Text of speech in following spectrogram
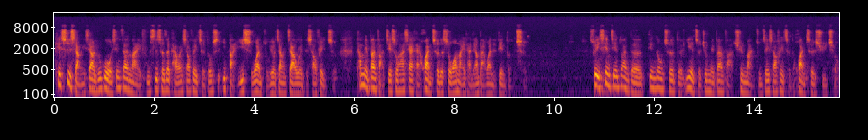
可以试想一下，如果我现在买福斯车，在台湾消费者都是一百一十万左右这样价位的消费者，他没有办法接受他下一台换车的时候，我要买一台两百万的电动车。所以现阶段的电动车的业者就没办法去满足这些消费者的换车需求。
